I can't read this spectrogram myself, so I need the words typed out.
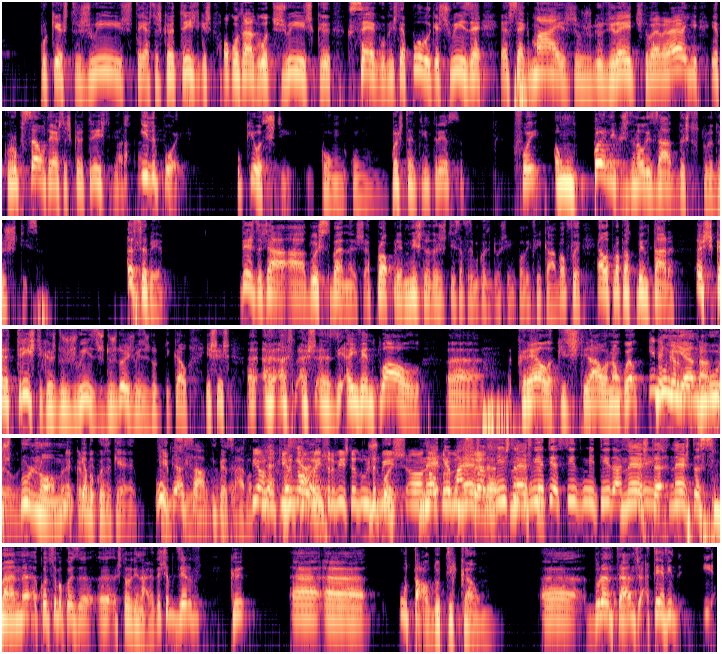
Porque este juiz tem estas características, ao contrário do outro juiz que, que segue o Ministério Público, este juiz é, é- segue mais os, os direitos blá, blá, e, e a corrupção tem estas características. E. E depois, o que eu assisti com, com bastante interesse foi a um pânico generalizado da estrutura da justiça. A saber, Desde já há duas semanas, a própria Ministra da Justiça fazer uma coisa que eu achei inqualificável, foi ela própria a comentar as características dos juízes, dos dois juízes do Ticão, as- as- a, a- as- as- a eventual ah, querela que existirá ou não com ele, nomeando-os por nome, que é uma coisa que é, que é Impensável. impensável. Pior do que isso, Depois- foi uma entrevista de um depois, juiz ne- na altura É do mais Nesta- ministra que nesta- devia ter sido demitida a nesta, nesta semana aconteceu uma coisa ah, extraordinária. Deixa-me dizer-vos que ah, ah, o tal do Ticão, durante anos, tem havido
